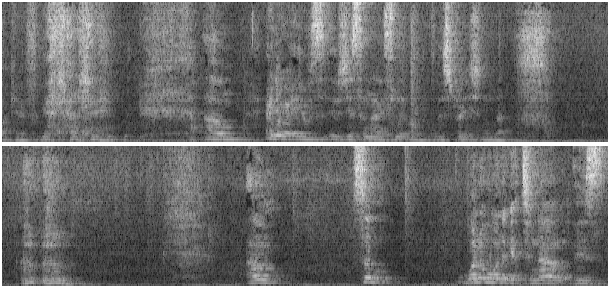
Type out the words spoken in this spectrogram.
Okay, I forget that. um, anyway, it was, it was just a nice little illustration of that. um, so, what I want to get to now is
